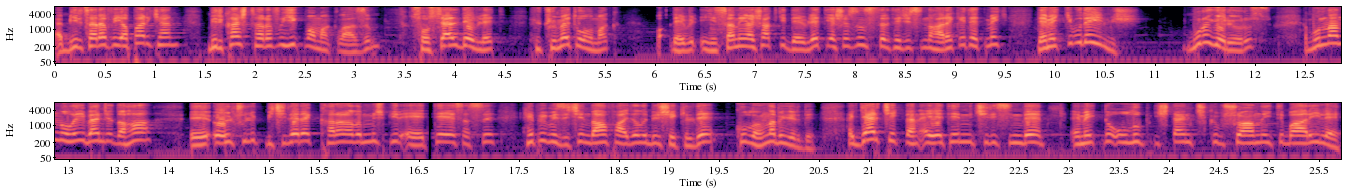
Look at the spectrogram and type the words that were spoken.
Bir tarafı yaparken birkaç tarafı yıkmamak lazım. Sosyal devlet, hükümet olmak, devlet, insanı yaşat ki devlet yaşasın stratejisinde hareket etmek demek ki bu değilmiş. Bunu görüyoruz. Bundan dolayı bence daha e, ölçülük biçilerek karar alınmış bir EYT yasası hepimiz için daha faydalı bir şekilde kullanılabilirdi. Ha, gerçekten EYT'nin içerisinde emekli olup işten çıkıp şu an itibariyle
